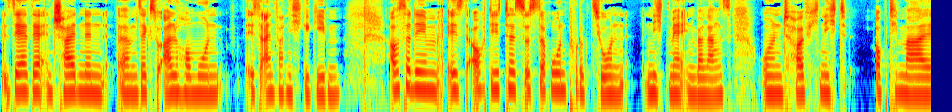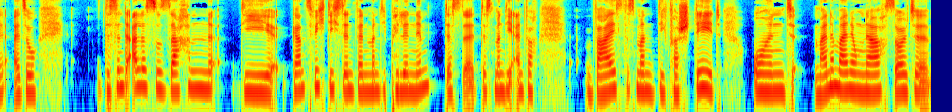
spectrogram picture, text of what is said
sehr, sehr entscheidenden ähm, Sexualhormonen ist einfach nicht gegeben. Außerdem ist auch die Testosteronproduktion nicht mehr in Balance und häufig nicht optimal. Also das sind alles so Sachen, die ganz wichtig sind, wenn man die Pille nimmt, dass, dass man die einfach weiß, dass man die versteht. Und meiner Meinung nach sollte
